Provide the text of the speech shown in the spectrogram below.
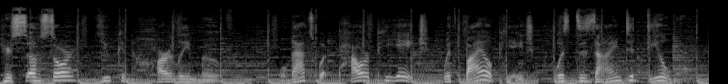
you're so sore you can hardly move. Well, that's what Power pH with BioPH was designed to deal with.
